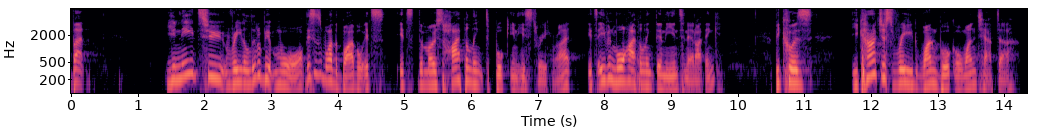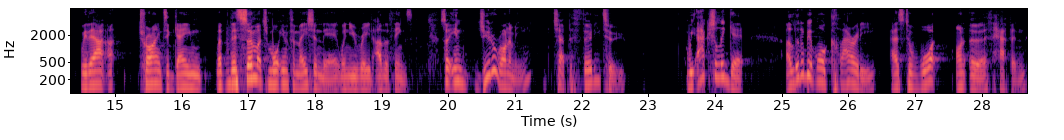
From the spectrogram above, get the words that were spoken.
But you need to read a little bit more. This is why the Bible, it's, it's the most hyperlinked book in history, right? It's even more hyperlinked than the internet, I think, because you can't just read one book or one chapter without trying to gain, like, there's so much more information there when you read other things. So in Deuteronomy chapter 32, we actually get a little bit more clarity as to what on earth happened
